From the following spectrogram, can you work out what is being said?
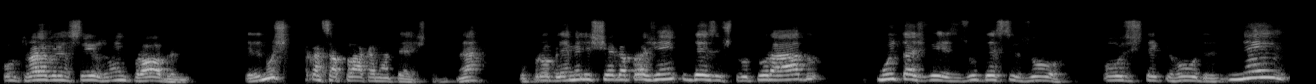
com Traveling Salesman Problem. Ele não chega com essa placa na testa, né? O problema ele chega para a gente desestruturado. Muitas vezes o decisor ou os stakeholders nem,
